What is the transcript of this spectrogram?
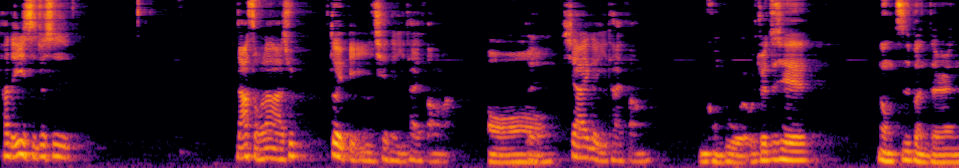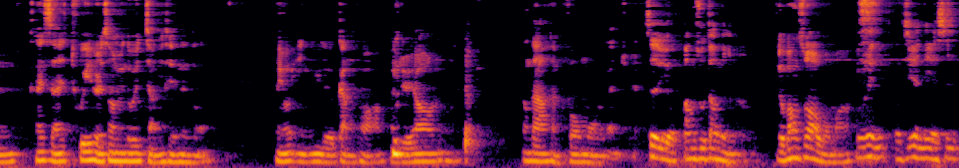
他的意思就是拿手拉去对比以前的以太坊嘛。哦，对，下一个以太坊很恐怖诶，我觉得这些那种资本的人开始在 Twitter 上面都会讲一些那种很有隐喻的干话，感觉要让大家很 formal 的感觉。这有帮助到你吗？有帮助到我吗？因为我记得你也是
